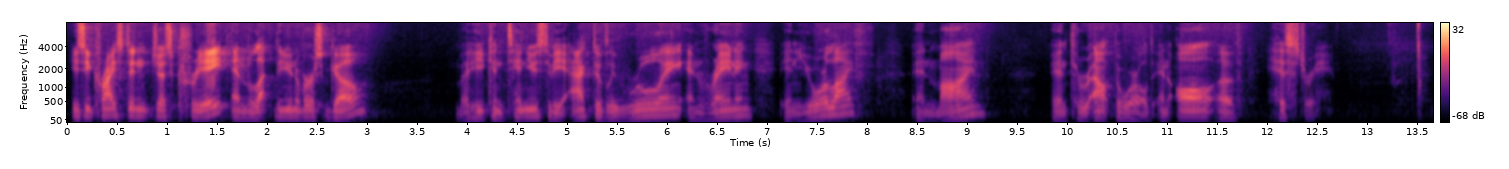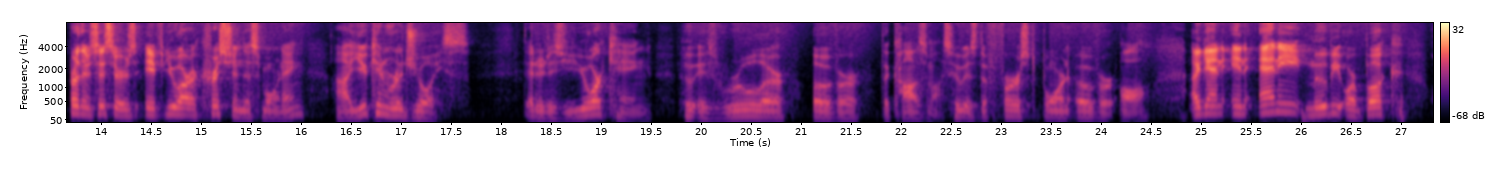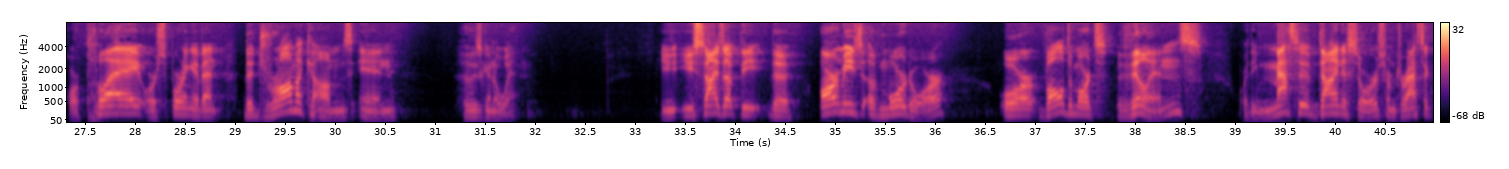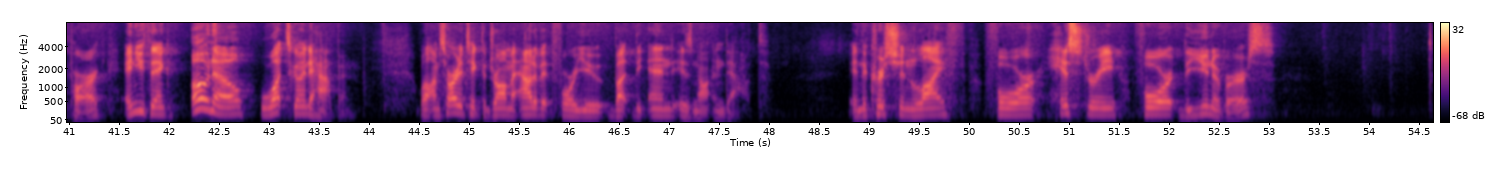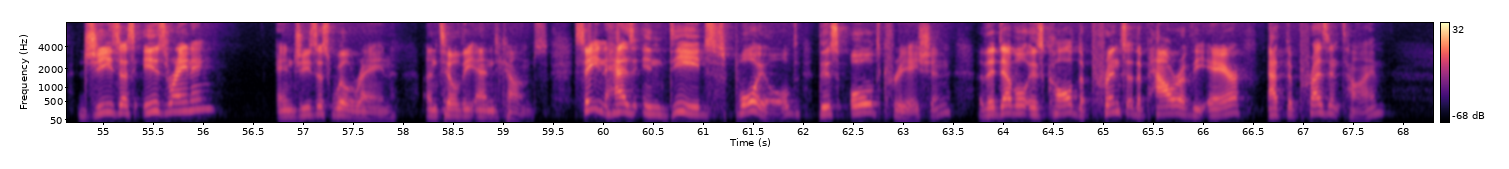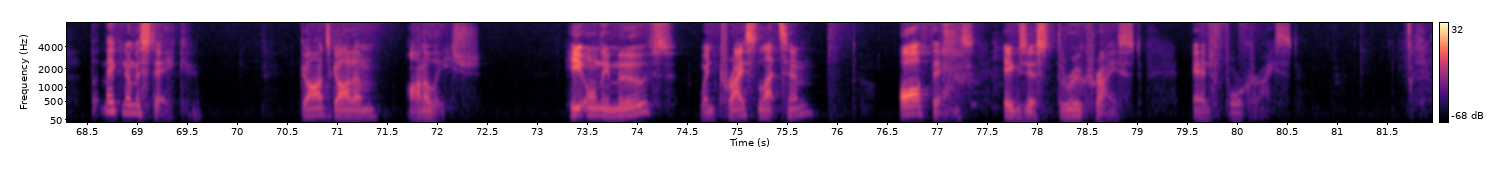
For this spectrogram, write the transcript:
You see, Christ didn't just create and let the universe go, but he continues to be actively ruling and reigning in your life and mine and throughout the world and all of history. Brothers and sisters, if you are a Christian this morning, uh, you can rejoice that it is your King who is ruler over the cosmos, who is the firstborn over all. Again, in any movie or book or play or sporting event, the drama comes in who's going to win. You, you size up the, the armies of Mordor or Voldemort's villains or the massive dinosaurs from Jurassic Park, and you think, oh no, what's going to happen? Well, I'm sorry to take the drama out of it for you, but the end is not in doubt. In the Christian life, for history, for the universe, Jesus is reigning, and Jesus will reign until the end comes. Satan has indeed spoiled this old creation. The devil is called the prince of the power of the air at the present time. But make no mistake, God's got him on a leash. He only moves when Christ lets him. All things exist through Christ and for Christ.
